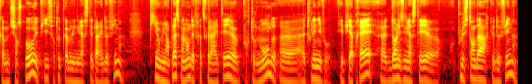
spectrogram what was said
comme Sciences Po, et puis surtout comme l'Université Paris-Dauphine, qui ont mis en place maintenant des frais de scolarité euh, pour tout le monde, euh, à tous les niveaux. Et puis après, euh, dans les universités plus standards que Dauphine,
